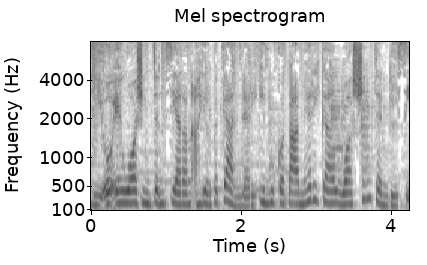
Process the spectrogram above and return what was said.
VOA Washington siaran akhir pekan dari ibu kota Amerika, Washington DC.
